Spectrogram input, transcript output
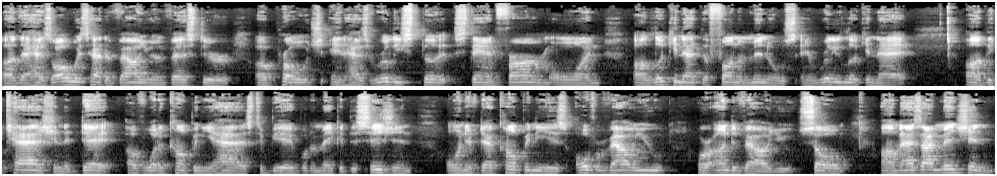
uh, that has always had a value investor approach and has really stood stand firm on uh, looking at the fundamentals and really looking at uh, the cash and the debt of what a company has to be able to make a decision on if that company is overvalued or undervalued. So, um, as I mentioned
